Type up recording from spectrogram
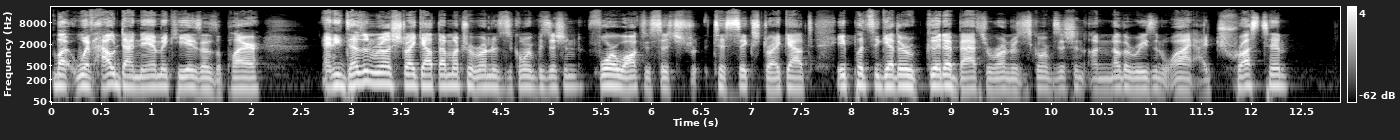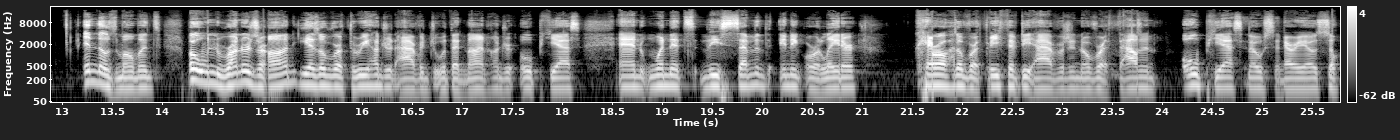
but with how dynamic he is as a player, and he doesn't really strike out that much with runners in scoring position. Four walks to six, to six strikeouts. He puts together good at bats for runners in scoring position. Another reason why I trust him in those moments. But when runners are on, he has over a 300 average with a 900 OPS. And when it's the seventh inning or later, Carroll has over a 350 average and over a thousand OPS in those scenarios. So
